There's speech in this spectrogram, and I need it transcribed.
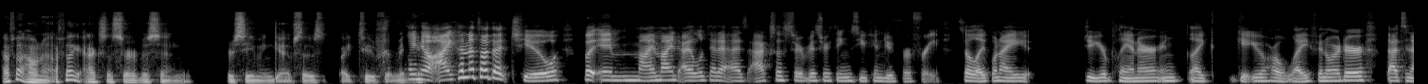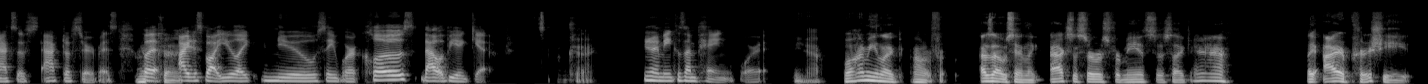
I feel I don't know. I feel like acts of service and receiving gifts. Those like two for me. I know. I kind of thought that too, but in my mind, I looked at it as acts of service or things you can do for free. So like when I do your planner and like get your whole life in order, that's an act of act of service. But Okay. I just bought you like new, say work clothes. That would be a gift. Okay. You know what I mean? Because I'm paying for it. Yeah. Well, I mean, like, I for, as I was saying, like, acts of service for me, it's just like, eh, like, I appreciate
